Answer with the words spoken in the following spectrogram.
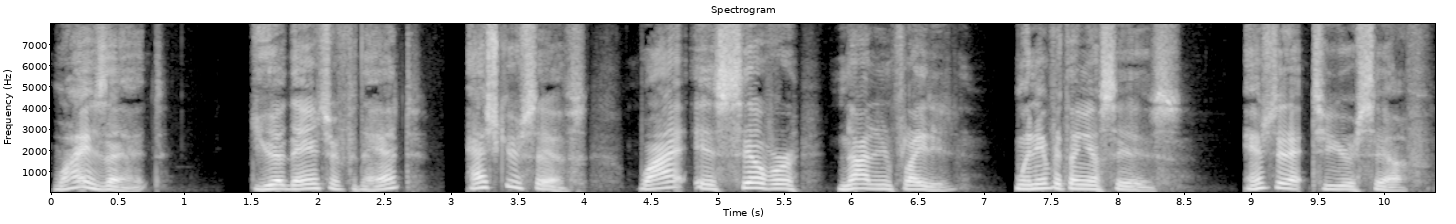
Why is that? Do you have the answer for that? Ask yourselves, why is silver not inflated when everything else is? Answer that to yourself.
